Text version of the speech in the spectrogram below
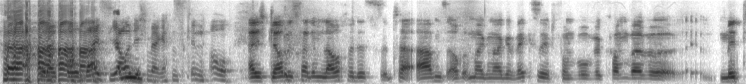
So, weiß ich auch nicht mehr ganz genau. Also ich glaube, es hat im Laufe des Abends auch immer mal gewechselt, von wo wir kommen, weil wir mit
